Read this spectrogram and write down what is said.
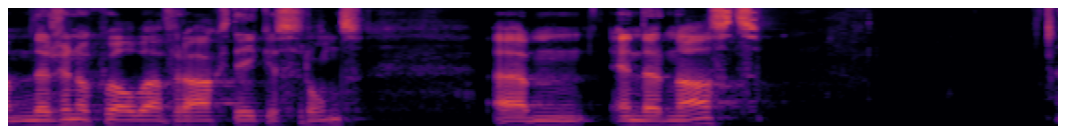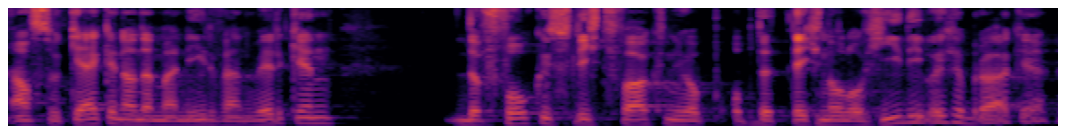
Ehm, daar zijn nog wel wat vraagtekens rond. Ehm, en daarnaast, als we kijken naar de manier van werken, de focus ligt vaak nu op, op de technologie die we gebruiken.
